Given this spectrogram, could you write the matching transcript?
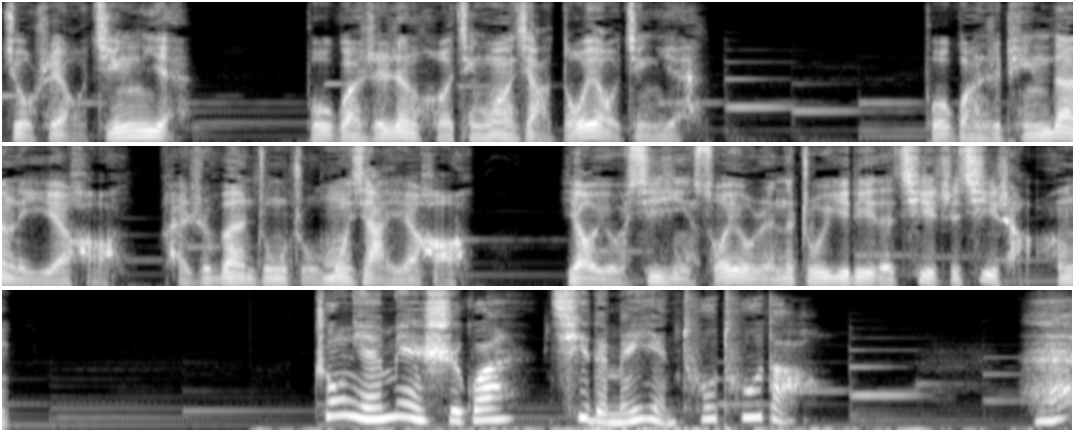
就是要惊艳，不管是任何情况下都要惊艳，不管是平淡里也好，还是万众瞩目下也好。要有吸引所有人的注意力的气质气场。中年面试官气得眉眼突突道：“哎，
